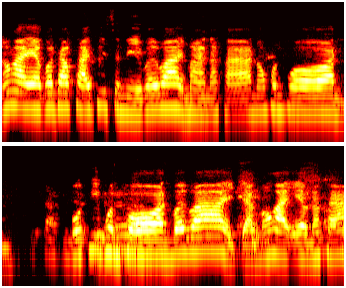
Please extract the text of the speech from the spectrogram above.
น้องไอแอลก็ทักทายพี่เสน่ห์ไหว้ไหว้มานะคะ น้องพรพร โอ้พี่พรพรไหว้ไหว้จากน้องไอแอลนะคะ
